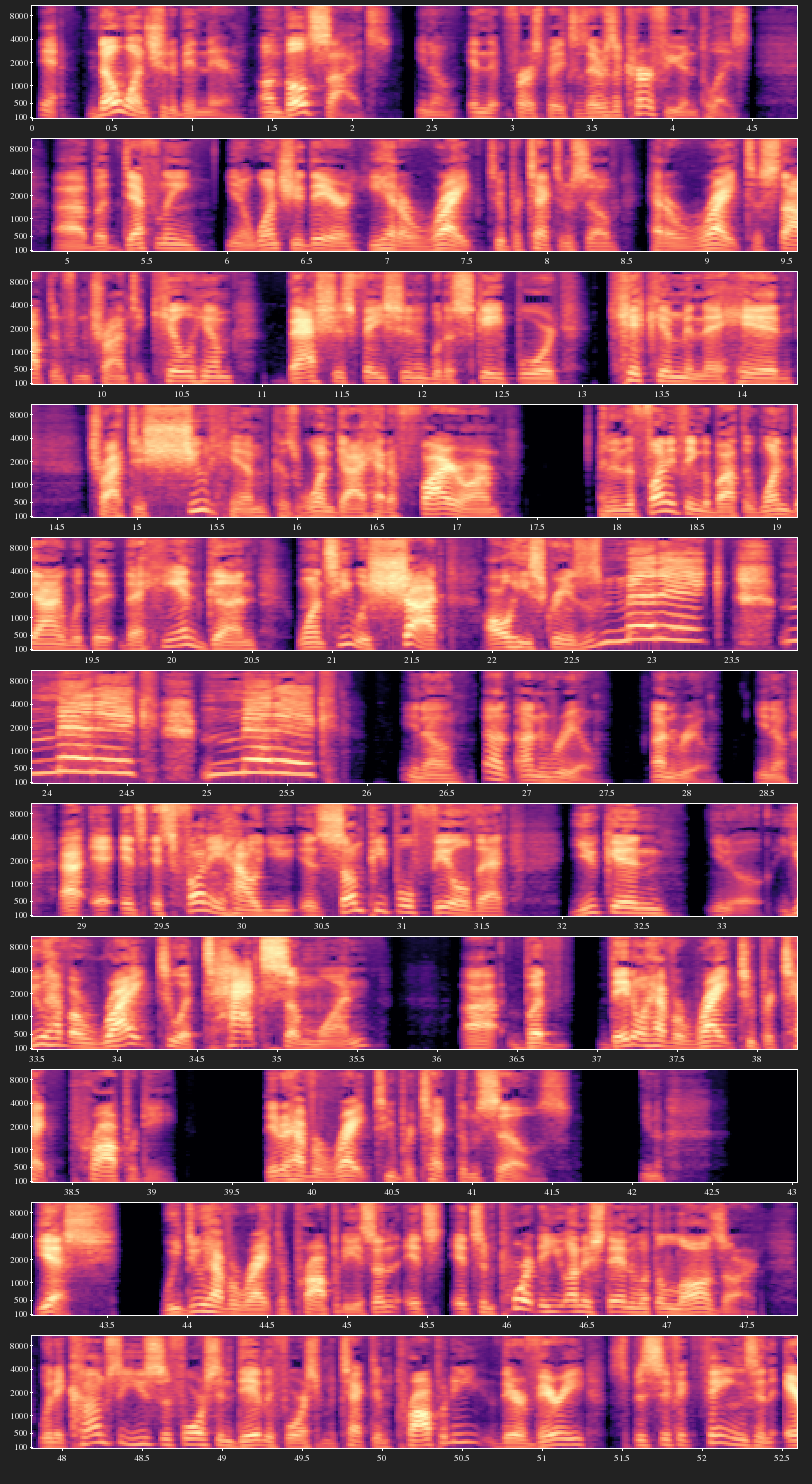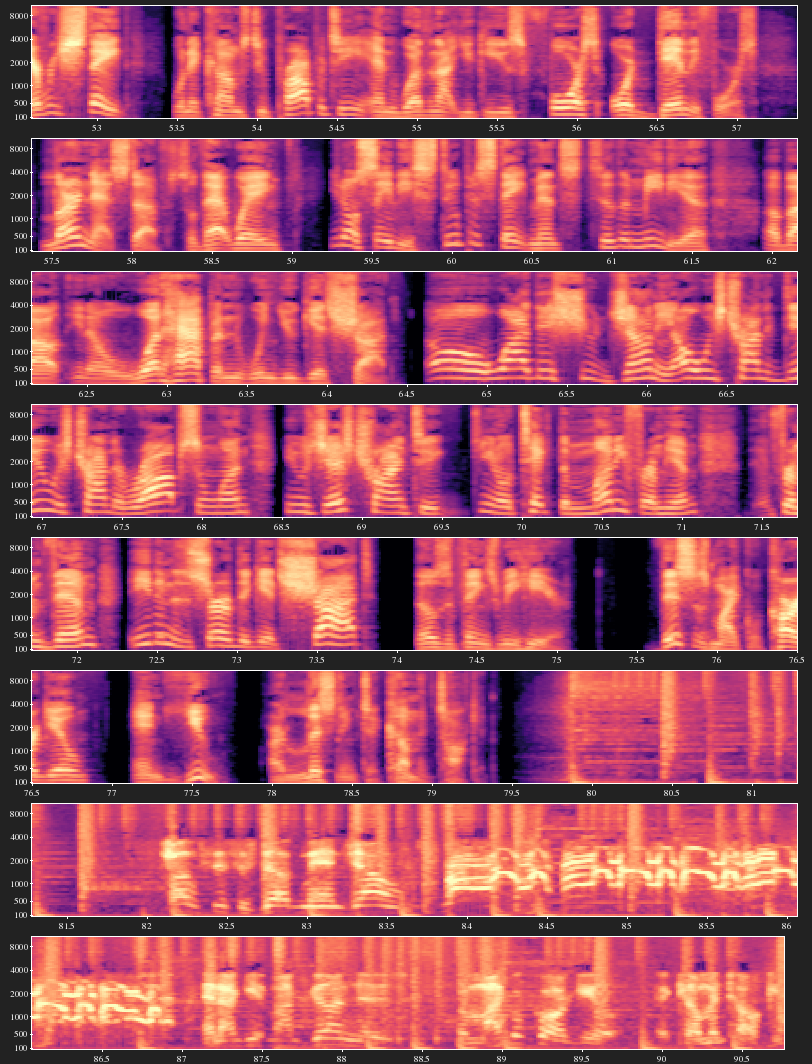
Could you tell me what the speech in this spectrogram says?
yeah, no one should have been there on both sides, you know, in the first place because there was a curfew in place. Uh, but definitely, you know, once you're there, he had a right to protect himself, had a right to stop them from trying to kill him, bash his face in with a skateboard, kick him in the head, tried to shoot him because one guy had a firearm. And then the funny thing about the one guy with the, the handgun, once he was shot, all he screams is medic, medic, medic. You know, un- unreal, unreal. You know, uh, it, it's it's funny how you some people feel that you can, you know, you have a right to attack someone, uh, but they don't have a right to protect property. They don't have a right to protect themselves. You know, yes, we do have a right to property. It's un, it's it's important that you understand what the laws are. When it comes to use of force and deadly force protecting property, there are very specific things in every state when it comes to property and whether or not you can use force or deadly force. Learn that stuff so that way you don't say these stupid statements to the media about, you know, what happened when you get shot. Oh, why did they shoot Johnny? All he's trying to do is trying to rob someone. He was just trying to, you know, take the money from him, from them. He didn't deserve to get shot. Those are things we hear. This is Michael Cargill, and you are listening to Come and Talk It. Folks, this is Doug Man Jones. and I get my gun news from Michael Cargill at Come and Talk It.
